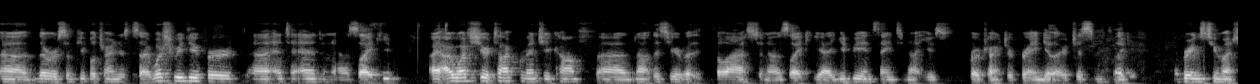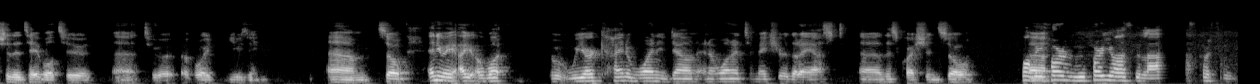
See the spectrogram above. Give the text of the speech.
uh, there were some people trying to decide what should we do for end to end, and I was like, you. I, watched your talk from NGConf, uh, not this year, but the last, and I was like, yeah, you'd be insane to not use Protractor for Angular. It just seems like it brings too much to the table to uh, to avoid using. Um, so anyway, I what we are kind of winding down, and I wanted to make sure that I asked uh, this question. So, well, uh, before before you ask the last question,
